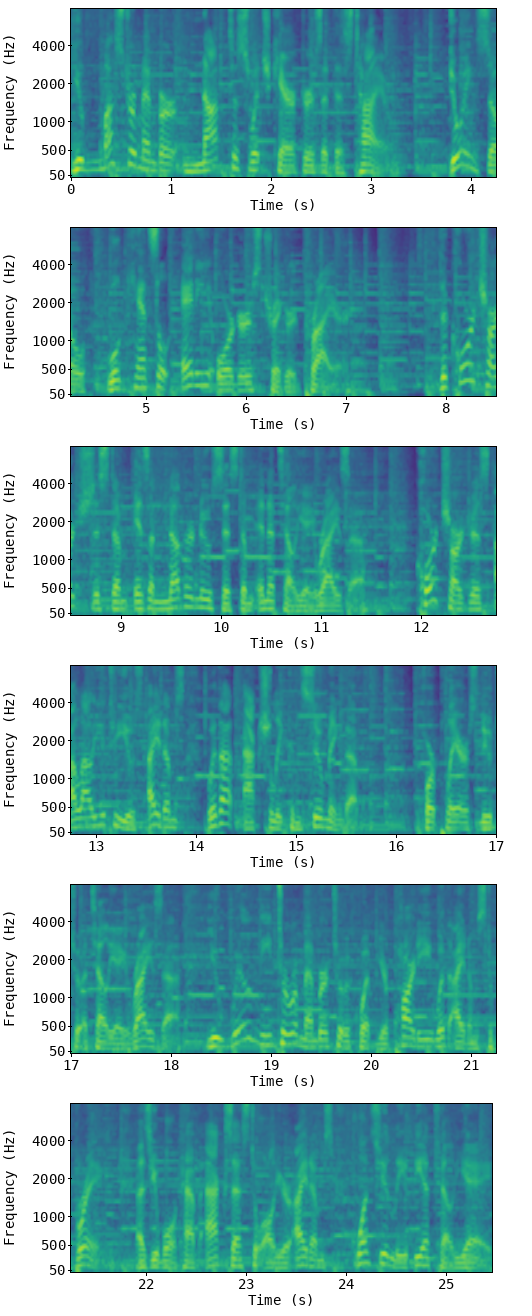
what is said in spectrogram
you must remember not to switch characters at this time. Doing so will cancel any orders triggered prior. The Core Charge system is another new system in Atelier Ryza. Core Charges allow you to use items without actually consuming them. For players new to Atelier Ryza, you will need to remember to equip your party with items to bring, as you won't have access to all your items once you leave the Atelier.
